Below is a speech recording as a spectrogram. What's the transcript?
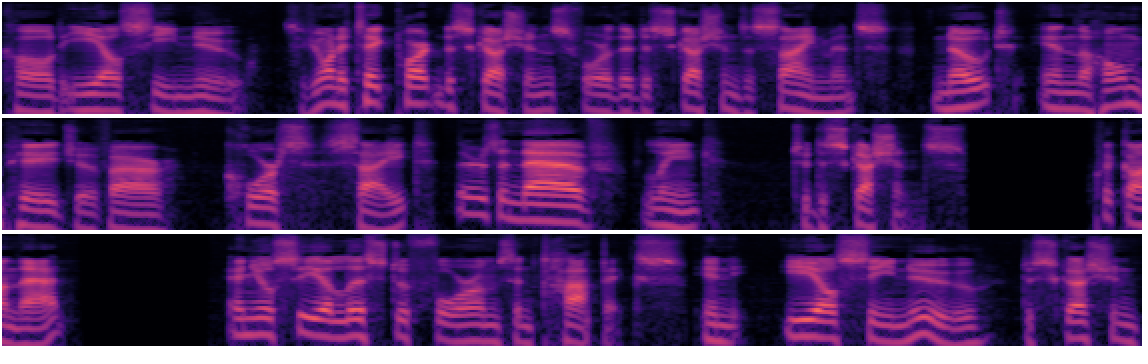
called ELC New. So if you want to take part in discussions for the discussions assignments, note in the home page of our course site there's a nav link to discussions. Click on that and you'll see a list of forums and topics. In ELC New, discussion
